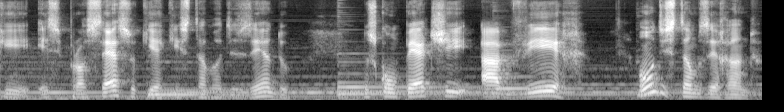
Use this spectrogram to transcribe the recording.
que esse processo que aqui estamos dizendo nos compete a ver onde estamos errando,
